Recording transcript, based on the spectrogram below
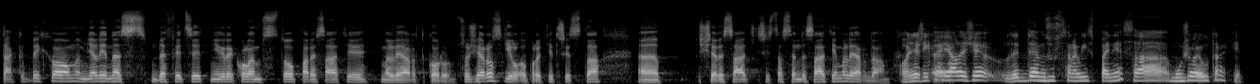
tak bychom měli dnes deficit někde kolem 150 miliard korun, což je rozdíl oproti 300 60, 370 miliardám. Oni říkají ale, že lidem zůstane víc peněz a můžou je utratit.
